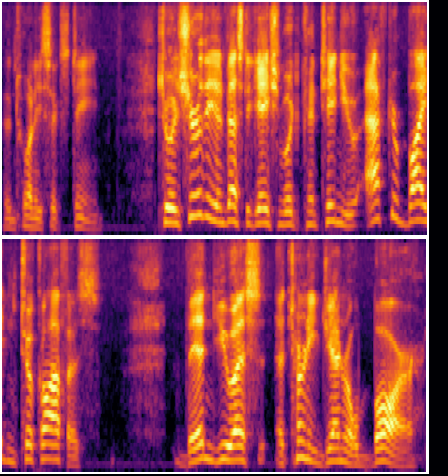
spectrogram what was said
in 2016. To ensure the investigation would continue after Biden took office, then U.S. Attorney General Barr,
